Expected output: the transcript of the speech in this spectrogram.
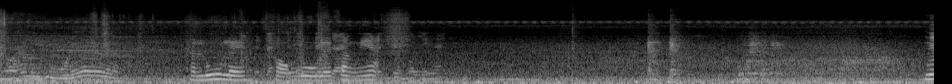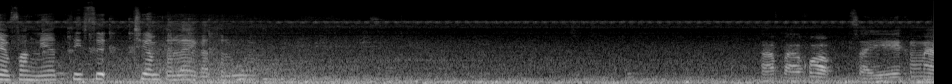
เอาให้มันอยู่เด้อทะลุเลยสองรูเลยฝั่งเนี้ยเช็คตรงนี้ให้เนี่ยฝั่งเนี้ยที่เชื่อเชื่อมตอนแรกอะทะลุแล้ว หาฝาครอบใส่ข้างหน้า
